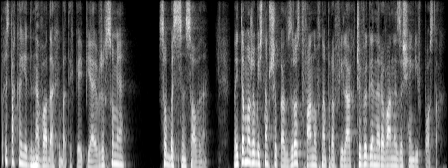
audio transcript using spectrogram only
To jest taka jedyna wada chyba tych KPI, że w sumie są bezsensowne. No i to może być na przykład wzrost fanów na profilach, czy wygenerowane zasięgi w postach.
